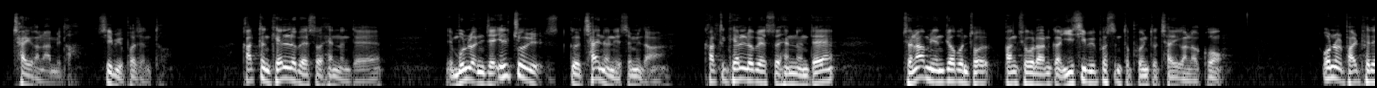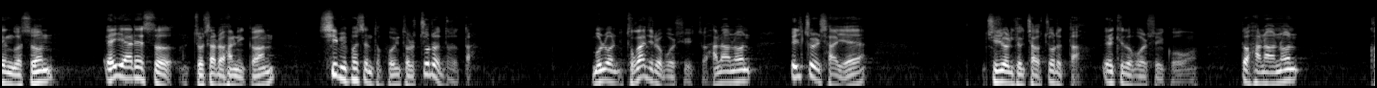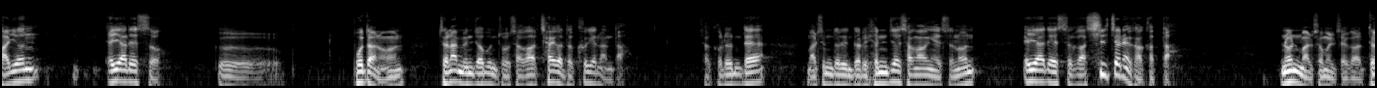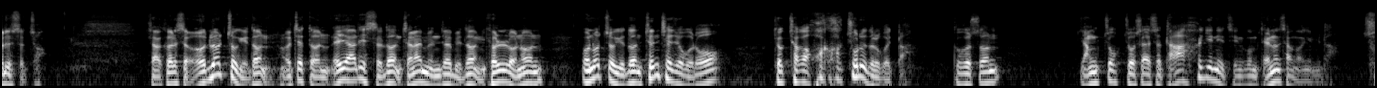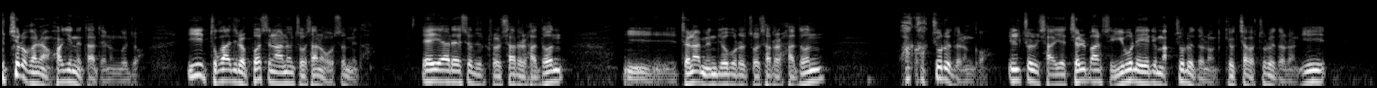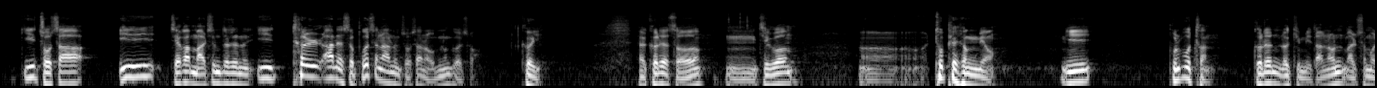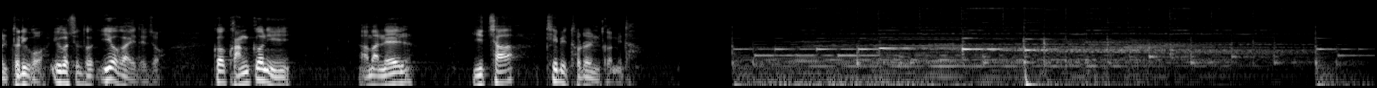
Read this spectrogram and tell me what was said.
차이가 납니다. 12%. 같은 갤럽에서 했는데 물론 이제 일주일 그 차이는 있습니다. 같은 갤럽에서 했는데 전화 면접은 조- 방식으로 하니까 22% 포인트 차이가 났고 오늘 발표된 것은 ARS 조사를 하니까 12% 포인트로 줄어들었다. 물론 두 가지로 볼수 있죠. 하나는 일주일 사이에 지지율 격차가 줄었다. 이렇게도 볼 수 있고 또 하나는 과연 ARS 그 보다는 전화 면접은 조사가 차이가 더 크게 난다. 자, 그런데 말씀드린 대로 현재 상황에서는 ARS가 실전에 가깝다는 말씀을 제가 드렸었죠. 자, 그래서 어느 쪽이든 어쨌든 ARS든 전화 면접이든 결론은 어느 쪽이든 전체적으로 격차가 확확 줄어들고 있다. 그것은 양쪽 조사에서 다 확인이 지금 되는 상황입니다. 수치로 그냥 확인이 다 되는 거죠. 이 두 가지를 벗어나는 조사는 없습니다. ARS로 조사를 하든 이 전화 면접으로 조사를 하든 확확 줄어드는 거. 일주일 사이에 절반씩 2분의 1이 막 줄어드는 격차가 줄어드는 이, 이 조사 이 제가 말씀드리는 이 틀 안에서 벗어나는 조사는 없는 거죠. 거의. 그래서 음, 지금 어, 투표 혁명이 불붙은 그런 느낌이다는 말씀을 드리고 이것을 더 이어가야 되죠. 그 관건이 아마 내일 2차 TV 토론일 겁니다.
